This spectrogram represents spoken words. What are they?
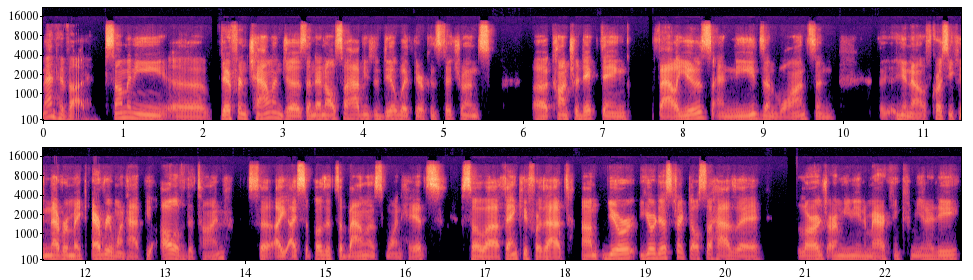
Menjivar. So many uh, different challenges, and then also having to deal with your constituents uh, contradicting values and needs and wants. And, you know, of course, you can never make everyone happy all of the time. So I, I suppose it's a balance one hits. So uh, thank you for that. Um, your your district also has a large Armenian American community.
